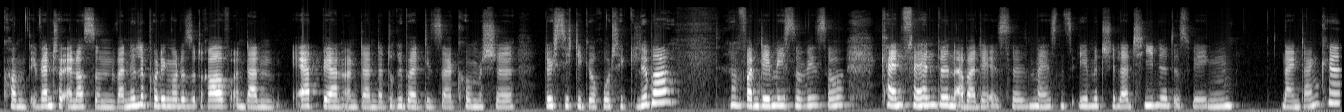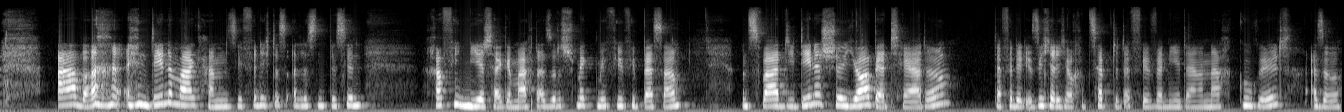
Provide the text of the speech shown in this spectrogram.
kommt eventuell noch so ein Vanillepudding oder so drauf und dann Erdbeeren und dann darüber dieser komische durchsichtige rote Glibber, von dem ich sowieso kein Fan bin, aber der ist halt meistens eh mit Gelatine, deswegen nein, danke. Aber in Dänemark haben sie, finde ich, das alles ein bisschen raffinierter gemacht. Also das schmeckt mir viel, viel besser. Und zwar die dänische Jorbärterde. Da findet ihr sicherlich auch Rezepte dafür, wenn ihr danach googelt. Also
